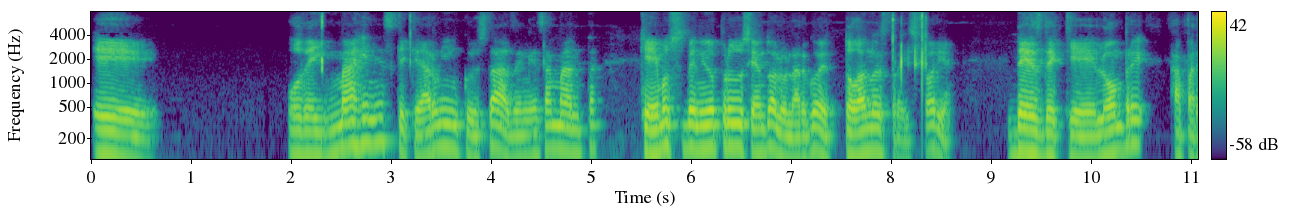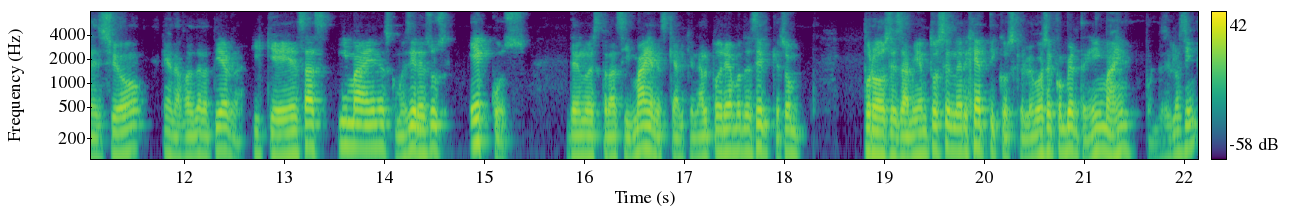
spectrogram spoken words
eh, o de imágenes que quedaron incrustadas en esa manta que hemos venido produciendo a lo largo de toda nuestra historia, desde que el hombre apareció en la faz de la Tierra y que esas imágenes, como decir, esos ecos de nuestras imágenes, que al final podríamos decir que son procesamientos energéticos que luego se convierten en imagen, por decirlo así,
